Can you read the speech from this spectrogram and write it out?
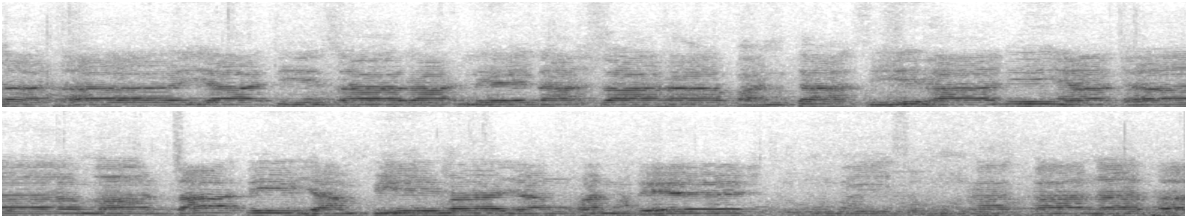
นาทายาติสารเนนะสหปัญจศีลานิยตามันตติยัมปีมายังพันเต ราคานาทา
